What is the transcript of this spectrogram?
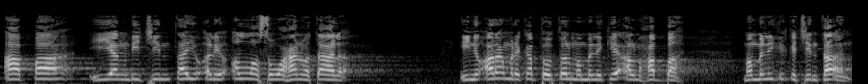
apa yang dicintai oleh Allah Subhanahu wa taala. Ini orang mereka betul-betul memiliki al-mahabbah, memiliki kecintaan.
